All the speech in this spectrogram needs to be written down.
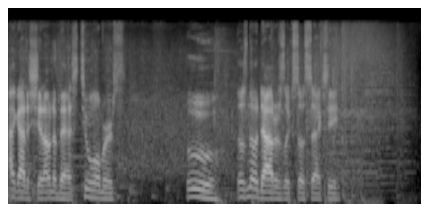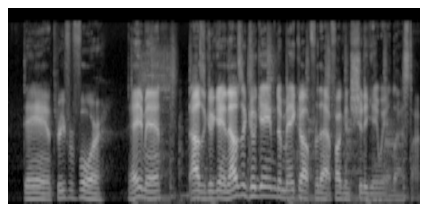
I got this shit. I'm the best. Two homers. Ooh, those no doubters look so sexy. Damn, three for four. Hey, man. That was a good game. That was a good game to make up for that fucking shitty game we had last time.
